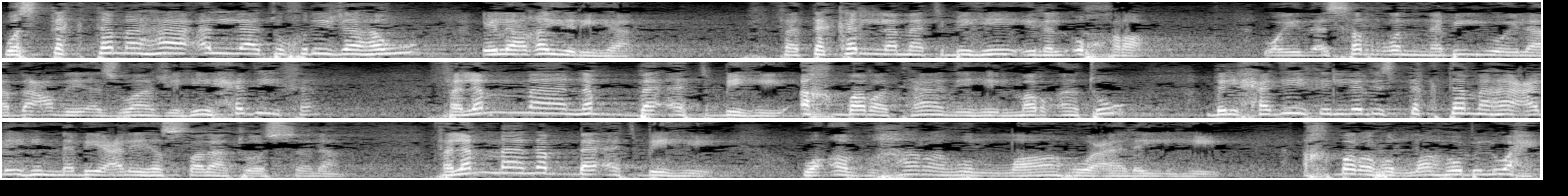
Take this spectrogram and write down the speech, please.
واستكتمها ألا تخرجه إلى غيرها فتكلمت به إلى الأخرى وإذا سر النبي إلى بعض أزواجه حديثا فلما نبأت به أخبرت هذه المرأة بالحديث الذي استكتمها عليه النبي عليه الصلاة والسلام فلما نبأت به وأظهره الله عليه أخبره الله بالوحي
